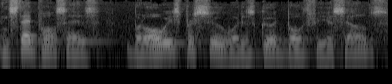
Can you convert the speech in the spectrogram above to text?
Instead, Paul says, but always pursue what is good both for yourselves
